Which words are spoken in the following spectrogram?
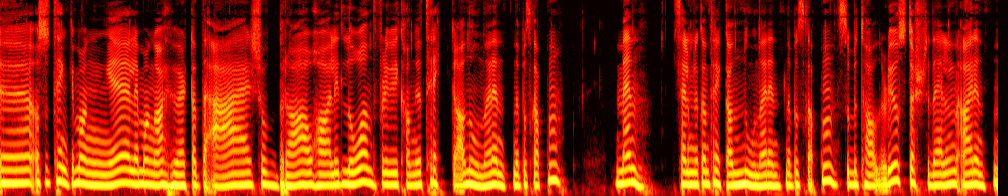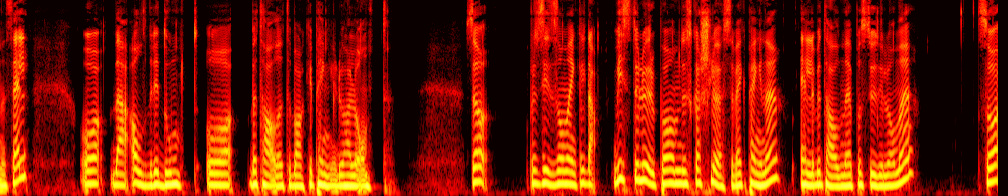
Uh, og så tenker mange, eller mange har hørt at det er så bra å ha litt lån, fordi vi kan jo trekke av noen av rentene på skatten. Men selv om du kan trekke av noen av rentene på skatten, så betaler du jo størstedelen av rentene selv, og det er aldri dumt å betale tilbake penger du har lånt. Så for å si det sånn enkelt, da. Hvis du lurer på om du skal sløse vekk pengene, eller betale ned på studielånet, så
